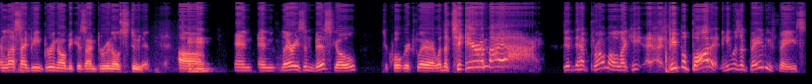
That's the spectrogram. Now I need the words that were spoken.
unless I beat Bruno because I'm Bruno's student. Um, Mhm. And and Larry Zbyszko, to quote Ric Flair, with a tear in my eye, did that promo like he people bought it, and he was a baby face,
